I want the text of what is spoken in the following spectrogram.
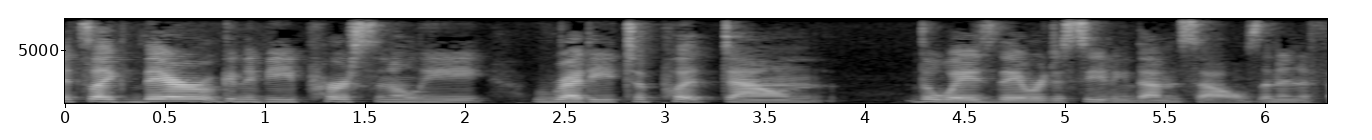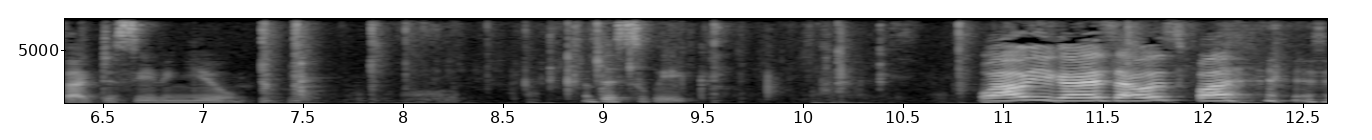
it's like they're going to be personally ready to put down the ways they were deceiving themselves and, in effect, deceiving you this week. Wow, you guys, that was fun.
